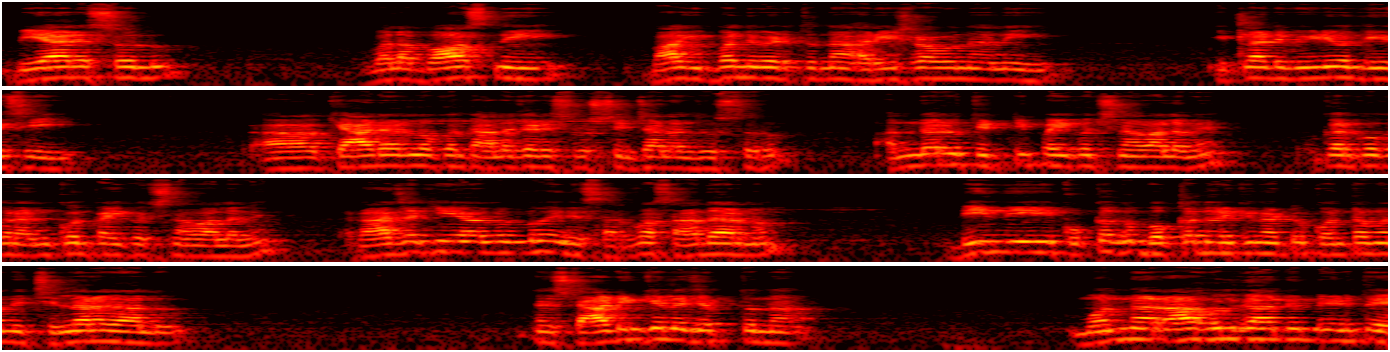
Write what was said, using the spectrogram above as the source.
బీఆర్ఎస్ వాళ్ళు వాళ్ళ బాస్ని బాగా ఇబ్బంది పెడుతున్న హరీష్ రావు అని ఇట్లాంటి వీడియోలు తీసి క్యాడర్లో కొంత అలజడి సృష్టించాలని చూస్తారు అందరూ తిట్టి పైకి వచ్చిన వాళ్ళమే ఒకరికొకరు అనుకొని పైకి వచ్చిన వాళ్ళమే. రాజకీయాలలో ఇది సర్వసాధారణం. దీన్ని కుక్కకు బొక్క దొరికినట్టు కొంతమంది చిల్లరగాళ్ళు. నేను స్టార్టింగ్కెళ్ళే చెప్తున్నా. మొన్న రాహుల్ గాంధీని తిడితే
